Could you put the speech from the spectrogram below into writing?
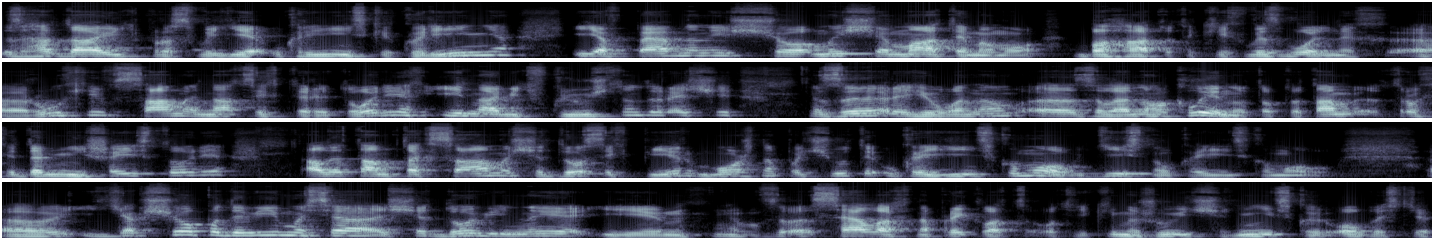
згадають про своє українське коріння, і я впевнений, що ми ще матимемо багато таких визвольних е, рухів саме на цих територіях, і навіть включно до речі, з регіоном е, зеленого клину. Тобто там трохи давніша історія, але там так само ще до сих пір можна почути українську мову, дійсно українську мову. Е, Якщо подивимося ще до війни і в селах, наприклад, от які межують Чернігівською областю,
